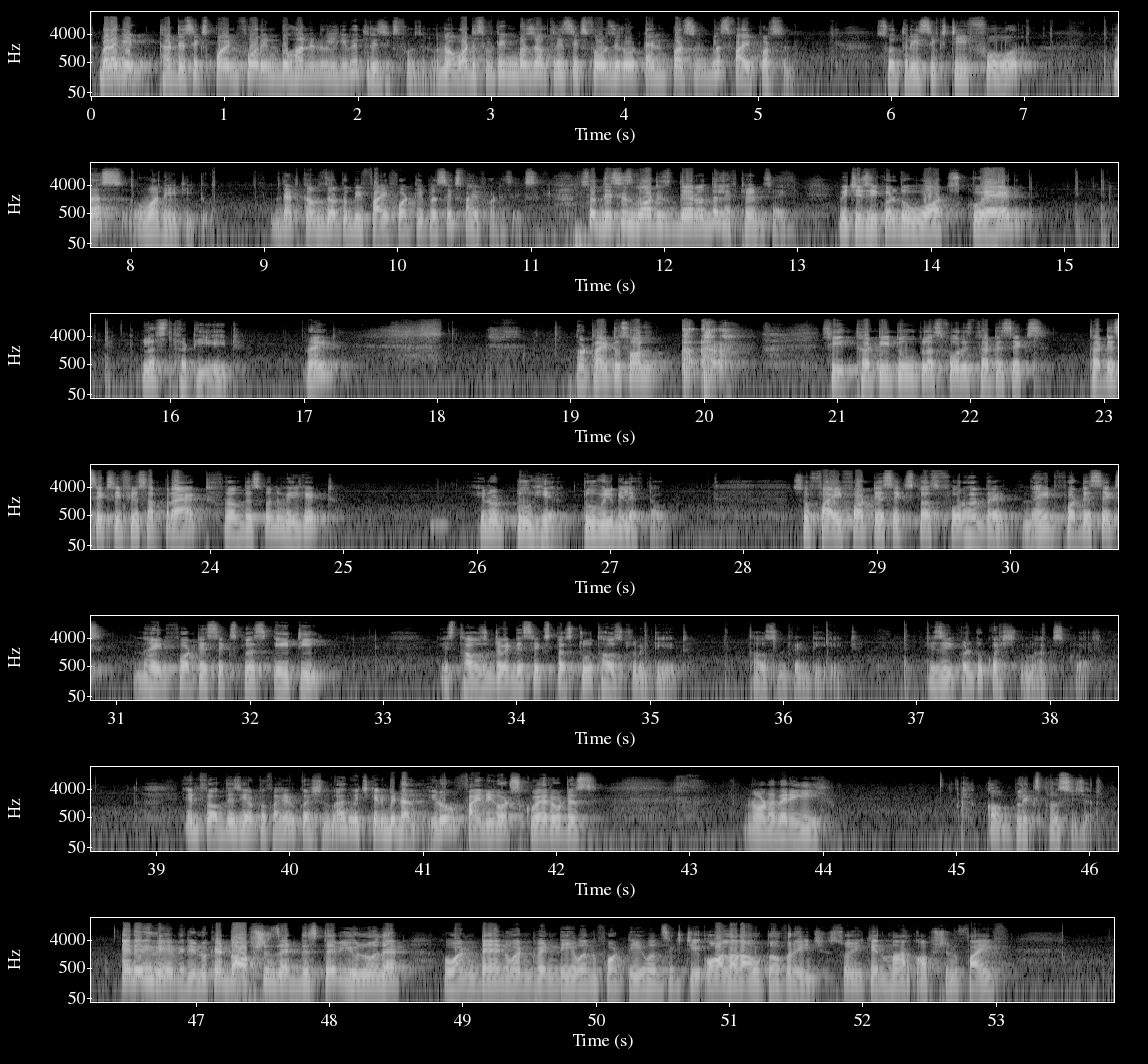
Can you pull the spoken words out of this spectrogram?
But again, 36.4 into 100 will give you 3640. Now, what is 15% of 3640? 10% plus 5%. So 364 plus 182. That comes out to be 540 plus 6, 546. So this is what is there on the left hand side, which is equal to what squared plus 38, right? Now try to solve. See 32 plus 4 is 36. 36 if you subtract from this one we will get you know 2 here. 2 will be left out. So 546 plus 400, 946, 946 plus 80 is 1026 plus 2028, 1028 is equal to question mark square. And from this you have to find out question mark which can be done. You know finding out square root is not a very complex procedure. And anyway, when you look at the options at this step, you know that 110, 120, 140, 160 all are out of range. So you can mark option 5.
